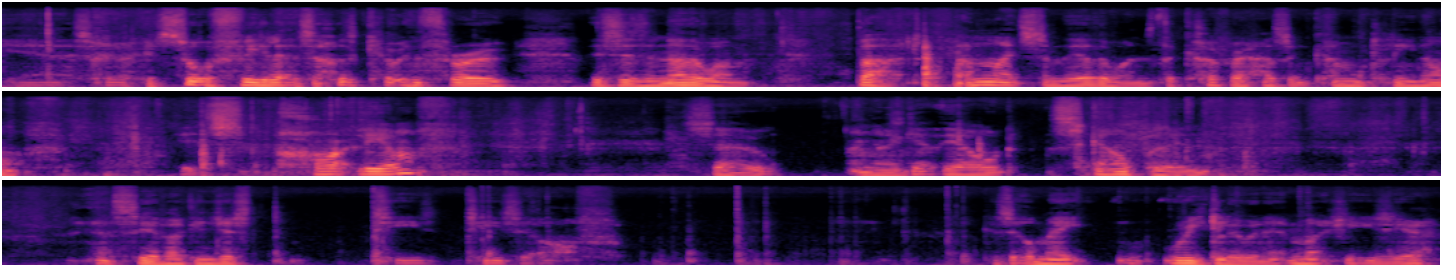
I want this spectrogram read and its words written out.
yes I could sort of feel it as I was going through. This is another one. But unlike some of the other ones the cover hasn't come clean off. It's partly off. So I'm going to get the old scalpel in and see if I can just tease, tease it off because it'll make regluing it much easier.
